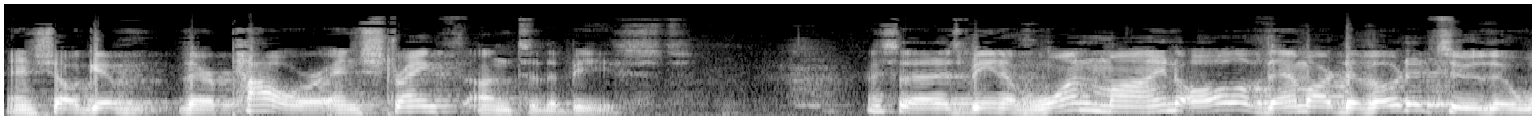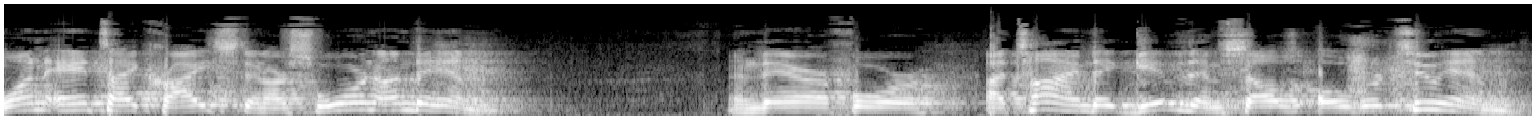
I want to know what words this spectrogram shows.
and shall give their power and strength unto the beast. And so as being of one mind, all of them are devoted to the one Antichrist and are sworn unto him. And therefore, a time they give themselves over to him.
